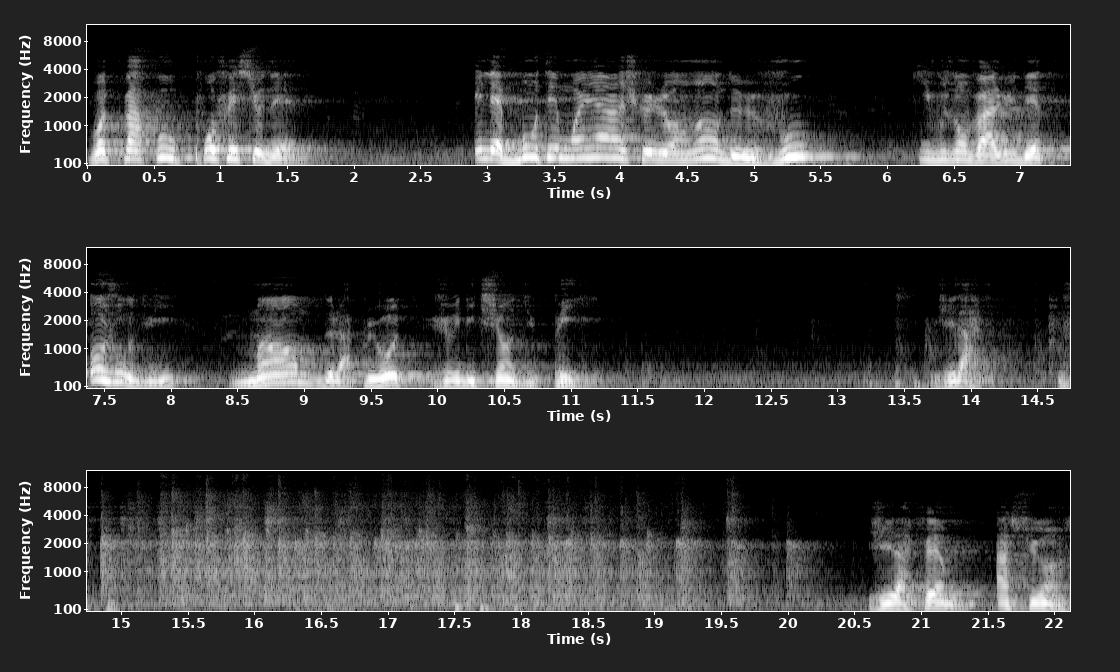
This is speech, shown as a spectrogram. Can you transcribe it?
votre parcours professionnel et les bons témoignages que l'on rend de vous qui vous ont valu d'être aujourd'hui membre de la plus haute juridiction du pays. J'ai la... Ferme assurance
